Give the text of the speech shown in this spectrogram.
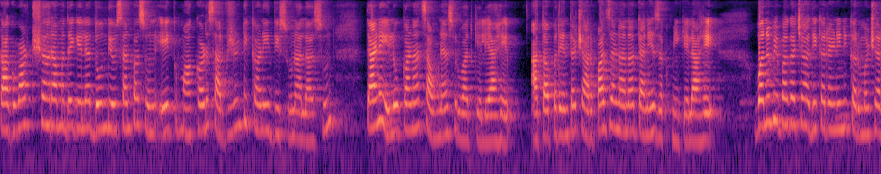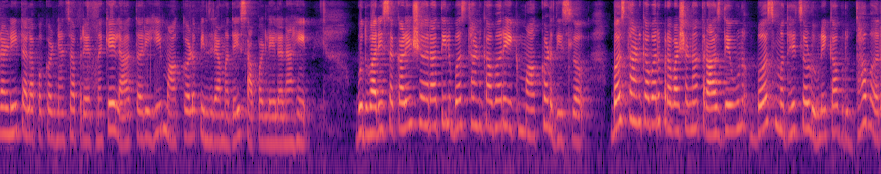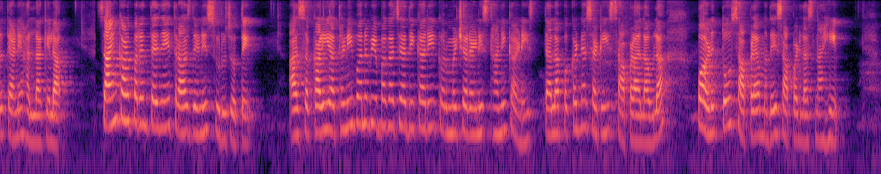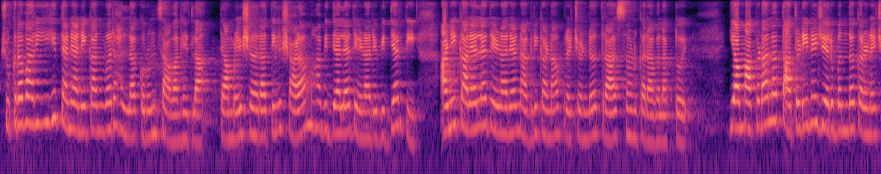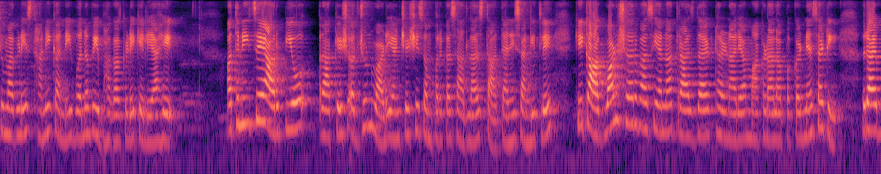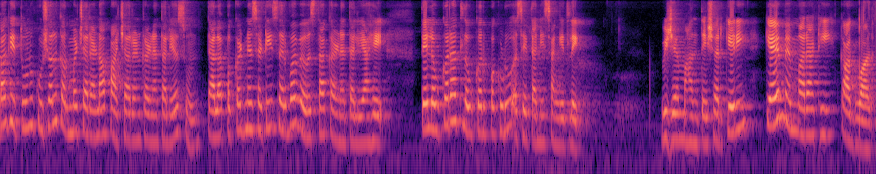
कागवाड शहरामध्ये गेल्या दोन दिवसांपासून एक माकड सार्वजनिक ठिकाणी दिसून आला असून त्याने लोकांना चावण्यास सुरुवात केली आहे. आतापर्यंत चार पाच जणांना त्याने जखमी केला आहे. वन विभागाच्या अधिकाऱ्यांनी आणि कर्मचाऱ्यांनी त्याला पकडण्याचा प्रयत्न केला तरीही माकड पिंजऱ्यामध्ये सापडलेलं नाही. बुधवारी सकाळी शहरातील बस स्थानकावर एक माकड दिसलं. बस स्थानकावर प्रवाशांना त्रास देऊन बसमध्ये चढून एका वृद्धावर त्याने हल्ला केला. सायंकाळपर्यंत त्याने त्रास देणे सुरूच होते. आज सकाळी अथणी वन विभागाचे अधिकारी कर्मचाऱ्यांनी स्थानिकांनी त्याला पकडण्यासाठी सापळा लावला पण तो सापळ्यामध्ये सापडलाच नाही. शुक्रवारीही त्याने अनेकांवर हल्ला करून चावा घेतला. त्यामुळे शहरातील शाळा महाविद्यालयात येणारे विद्यार्थी आणि कार्यालयात येणाऱ्या नागरिकांना प्रचंड त्रास सहन करावा लागतोय. या माकडाला तातडीने जेरबंद करण्याची मागणी स्थानिकांनी वन विभागाकडे केली आहे. अथनीचे R P O Rakesh Arjunwad यांच्याशी संपर्क साधला असता त्यांनी सांगितले की कागवाड शहरवासियांना त्रासदायक ठरणाऱ्या माकडाला पकडण्यासाठी रायबाग येथून कुशल कर्मचाऱ्यांना पाचारण करण्यात आले असून त्याला पकडण्यासाठी सर्व व्यवस्था करण्यात आली आहे. ते लवकरात लवकर पकडू असे त्यांनी सांगितले. Vijay Mahante Sharkeri K M M Marathi Kagwad.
